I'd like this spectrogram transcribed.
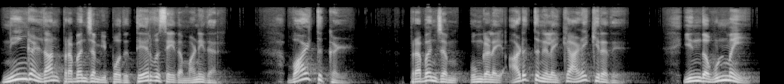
நீங்கள்தான் பிரபஞ்சம் இப்போது தேர்வு செய்த மனிதர். வாழ்த்துக்கள். பிரபஞ்சம் உங்களை அடுத்த நிலைக்கு அழைக்கிறது. இந்த உண்மை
